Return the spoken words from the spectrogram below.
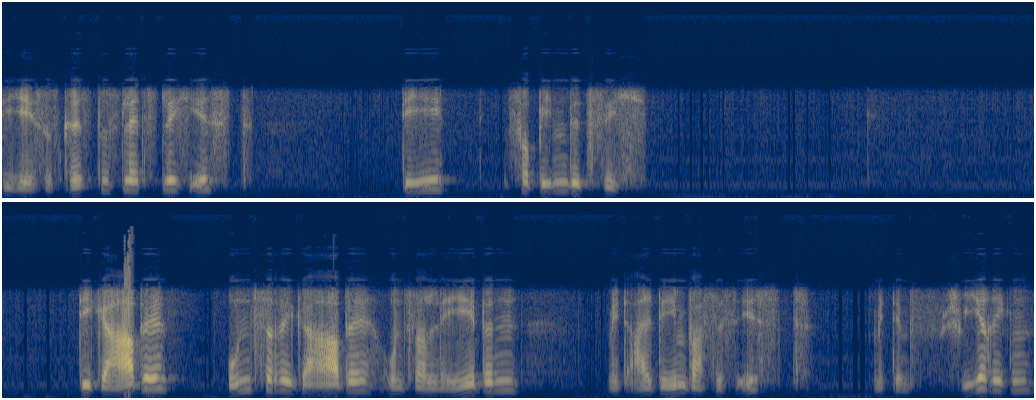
die Jesus Christus letztlich ist, die verbindet sich. Die Gabe, unsere Gabe, unser Leben mit all dem, was es ist, mit dem Schwierigen,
